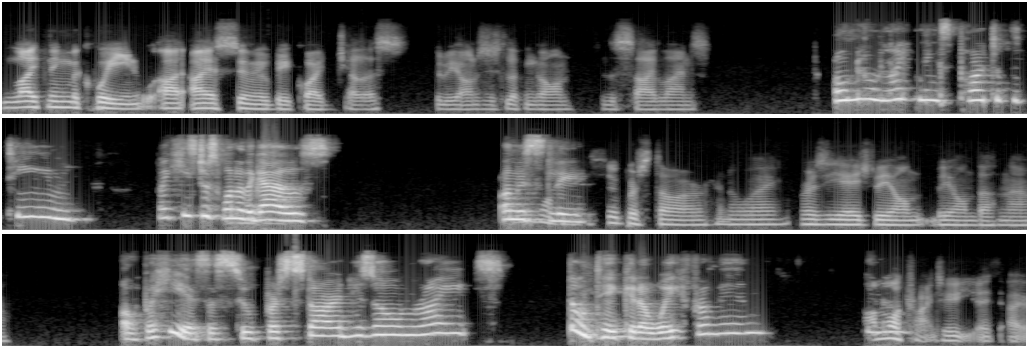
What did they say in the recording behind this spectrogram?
Lightning McQueen. I, I assume he'll be quite jealous, to be honest, just looking on to the sidelines. Oh no, Lightning's part of the team. Like he's just one of the gals. Honestly. superstar in a way, or is he aged beyond beyond that now? Oh, but he is a superstar in his own right. Don't take it away from him. I'm You not trying to. I, I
